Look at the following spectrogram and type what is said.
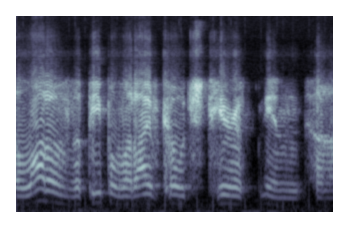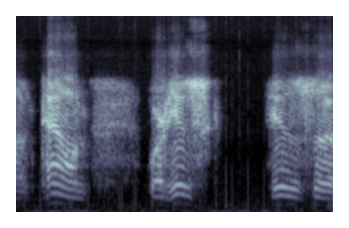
a lot of the people that I've coached here in uh, town were his his uh,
